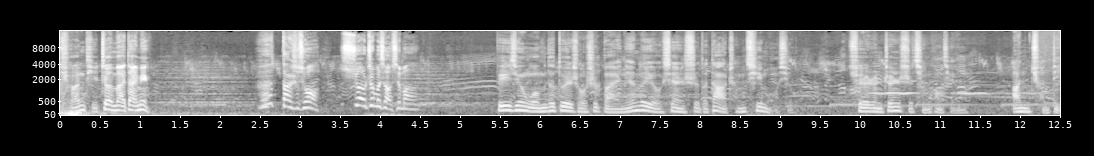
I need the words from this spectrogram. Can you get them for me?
全体镇外待命！哎，大师兄，需要这么小心吗？毕竟我们的对手是百年未有现世的大乘期魔修，确认真实情况前，安全第一。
